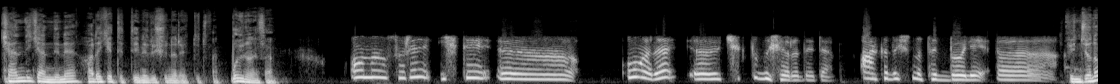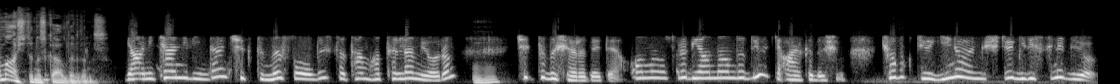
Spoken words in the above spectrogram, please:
kendi kendine hareket ettiğini düşünerek lütfen. Buyurun efendim. Ondan sonra işte e, o ara e, çıktı dışarı dedi. Arkadaşım da tabii böyle e, Fincanı mı açtınız kaldırdınız? yani kendiliğinden çıktı. Nasıl olduysa tam hatırlamıyorum. Hı hı. Çıktı dışarı dedi. Ondan sonra bir yandan da diyor ki arkadaşım çabuk diyor yeni ölmüş diyor birisini diyor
